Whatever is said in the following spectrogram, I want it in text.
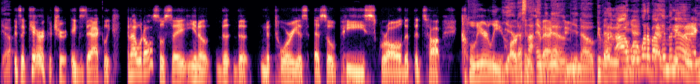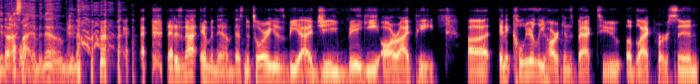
Yeah. It's a caricature, exactly. And I would also say, you know, the the notorious SOP scrawled at the top clearly yeah, that's not Eminem, to, you know. People are like, ah, well, what about Eminem? Exactly, you know, that's not Eminem, you know. that is not Eminem. That's Notorious B.I.G. Biggie, R.I.P. Uh, and it clearly harkens back to a black person,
